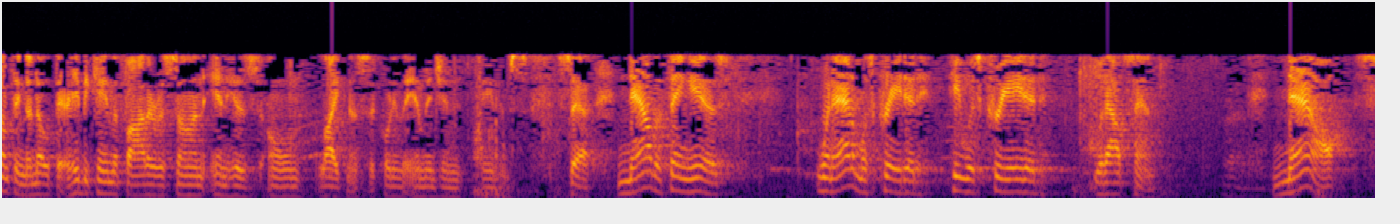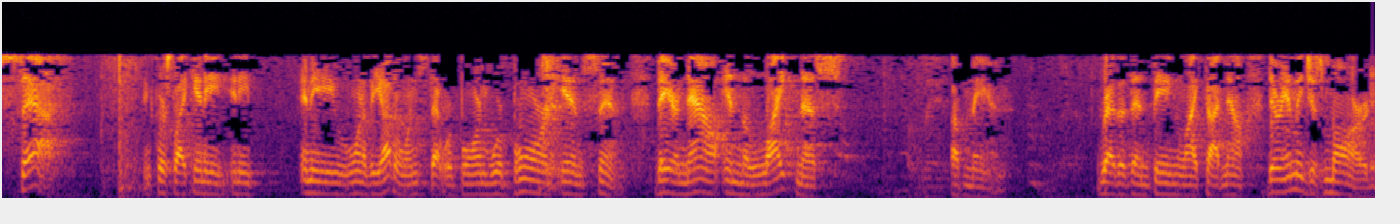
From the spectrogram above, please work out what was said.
something to note there. He became the father of a son in his own likeness, according to the image and name of Seth. Now the thing is, when Adam was created, he was created without sin. Now, Seth, and of course, like any any any one of the other ones that were born, were born in sin. They are now in the likeness of man, rather than being like God. Now, their image is marred.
